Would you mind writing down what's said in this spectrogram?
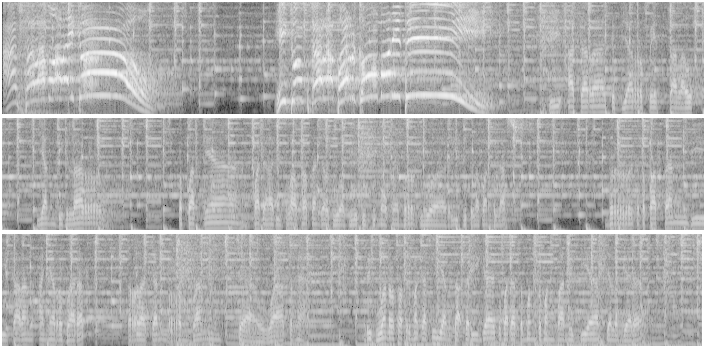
Assalamualaikum Hidup Karabar Community Di acara Gebiar Pesta Laut yang digelar tepatnya pada hari Selasa tanggal 27 November 2018 berketepatan di Karanganyar Barat, Keragan Rembang, Jawa Tengah. Ribuan rasa terima kasih yang tak terhingga kepada teman-teman panitia penyelenggara.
